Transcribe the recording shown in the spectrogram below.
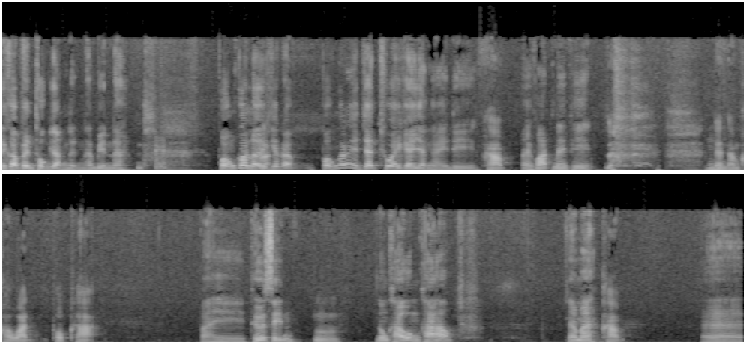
นี่ก็เป็นทุกข์อย่างหนึ่งนะบินนะ ผมก็เลยคิดว่าผมก็จะช่วยแกยังไงดี ครับ ไปวัดไหมพี่ แนะนำเข้าวัดพบพระ ไปถือศีลอืมนุ่งขาวห่มขาว ใช่ไหมครับ เอ่อ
